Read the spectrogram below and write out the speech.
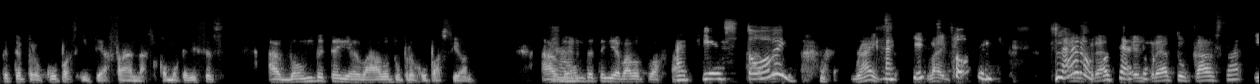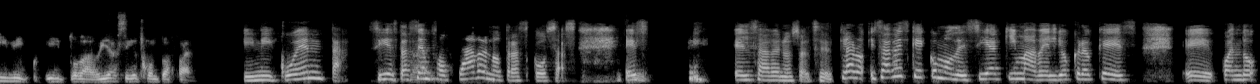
que te preocupas y te afanas, como que dices, ¿a dónde te ha llevado tu preocupación? ¿A dónde te ha llevado tu afán? Aquí estoy. right. Aquí estoy. Claro. Entré, a tu casa y, y todavía sigues con tu afán y ni cuenta. Sí, estás enfocado en otras cosas. Es, él sabe nuestro ser. Claro, y sabes que, como decía aquí Mabel, yo creo que es eh, cuando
